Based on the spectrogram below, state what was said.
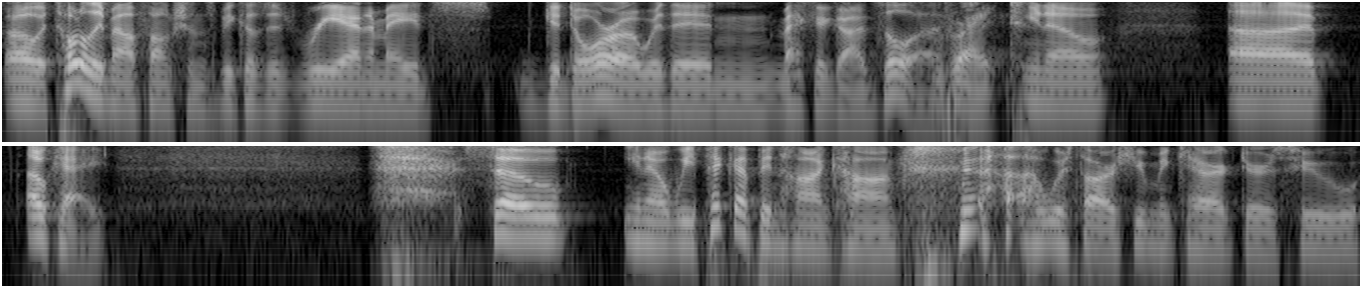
Oh, it totally malfunctions because it reanimates Ghidorah within Mechagodzilla. Right. You know, uh, okay. So you know, we pick up in Hong Kong with our human characters who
